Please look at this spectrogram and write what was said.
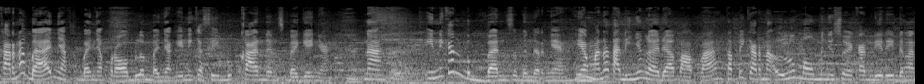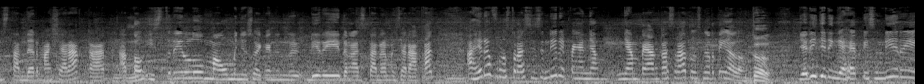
Karena banyak banyak problem, banyak ini kesibukan dan sebagainya. Nah, ini kan beban sebenarnya. Yang Hmm. mana tadinya nggak ada apa-apa, tapi karena lu mau menyesuaikan diri dengan standar masyarakat Hmm. atau istri lu mau menyesuaikan diri dengan standar masyarakat, akhirnya frustrasi sendiri pengen nyam- nyampe angka 100, ngerti nggak lo? Hmm. Betul. Jadi jadi nggak happy sendiri.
